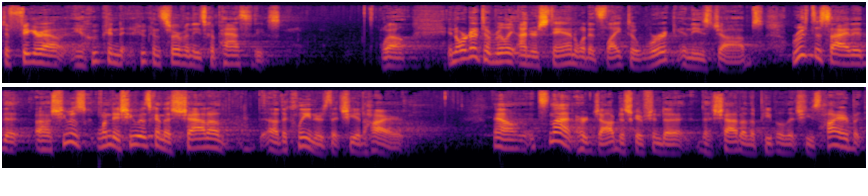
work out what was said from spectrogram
to figure out you know, who, can, who can serve in these capacities. Well, in order to really understand what it's like to work in these jobs, Ruth decided that uh, she was one day she was going to shadow uh, the cleaners that she had hired. Now, it's not her job description to, to shadow the people that she's hired, but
